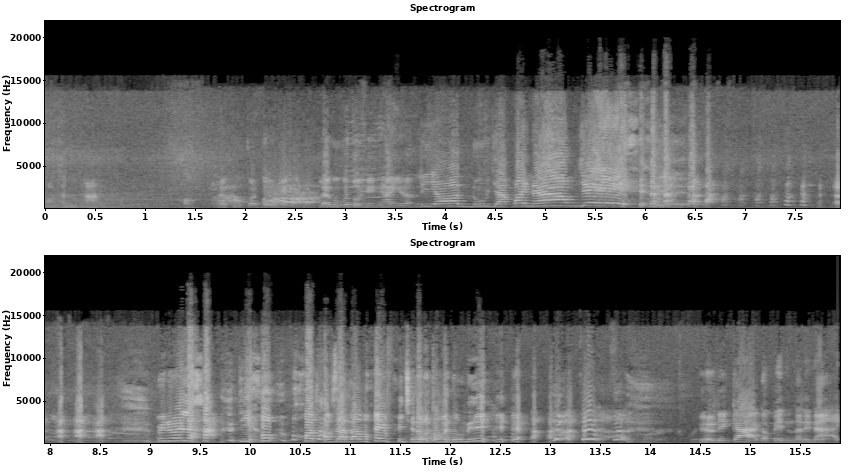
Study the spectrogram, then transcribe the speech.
เอาท่านอะแล้วกูก็โดนง่ายแล้วกูก็โดนง่ายๆอย่างนี้แล้วลีออนหนูอยากว่ายน้ำเย้ ไปด้วยล่ะ เดี๋ยวพอทำสัตว์ทำให้ไปจะโดดต้องไปตรงนี้ เวโรนิก้าก็เป็นอะไรนะไอ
